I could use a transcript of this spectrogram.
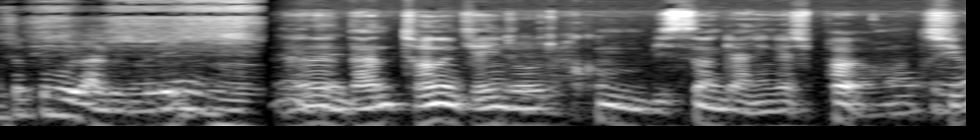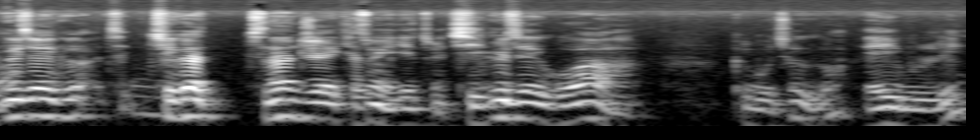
쇼핑몰로 알고 있거든요. 음. 나는 난 저는 개인적으로 조금 미스한 게 아닌가 싶어요. 그래요? 지그재그 제- 제가 지난주에 계속 얘기했지만 지그재그와 그 뭐죠 그거 에이블리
